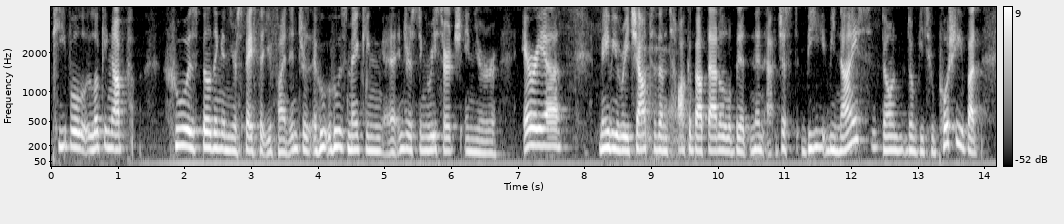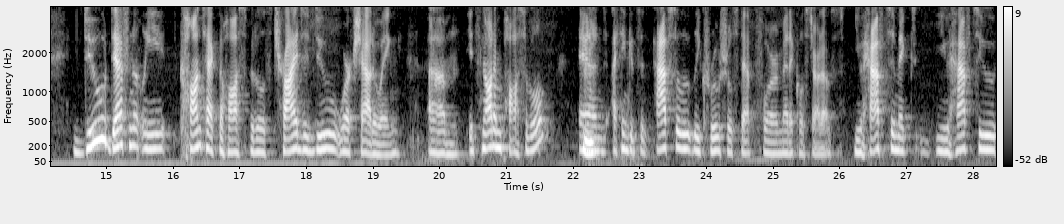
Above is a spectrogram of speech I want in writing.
people looking up who is building in your space that you find interest who, who's making uh, interesting research in your area maybe reach out to them talk about that a little bit and then uh, just be be nice. Don't don't be too pushy but do definitely contact the hospitals. Try to do work shadowing. Um, it's not impossible. Hmm. And. I think it's an absolutely crucial step for medical startups. You have to make, you have to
